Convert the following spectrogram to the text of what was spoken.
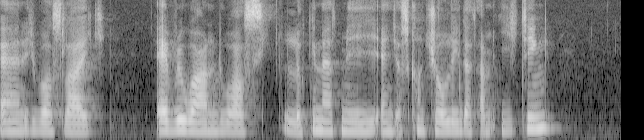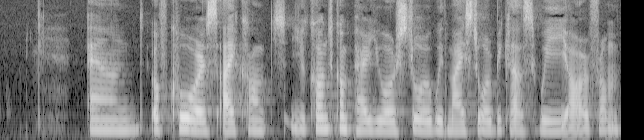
and it was like everyone was looking at me and just controlling that I'm eating and of course i can't you can't compare your store with my store because we are from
